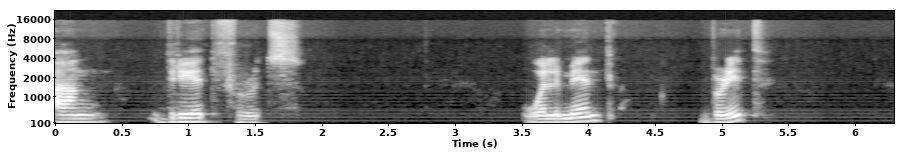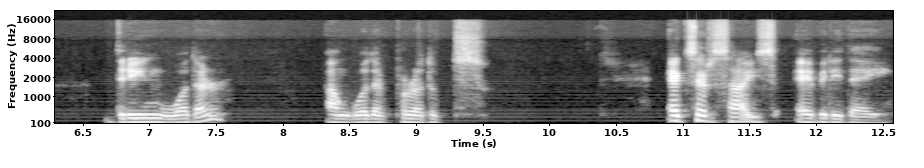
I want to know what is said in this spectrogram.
and dried fruits, well made bread, drink water and water products, exercise every day.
